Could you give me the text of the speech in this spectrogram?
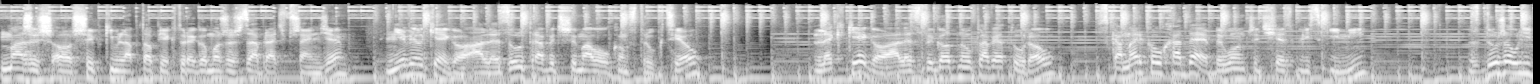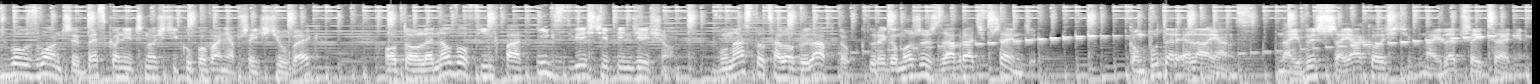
Marzysz o szybkim laptopie, którego możesz zabrać wszędzie? Niewielkiego, ale z ultra wytrzymałą konstrukcją? Lekkiego, ale z wygodną klawiaturą? Z kamerką HD, by łączyć się z bliskimi? Z dużą liczbą złączy bez konieczności kupowania przejściówek? Oto Lenovo ThinkPad X250. 12-calowy laptop, którego możesz zabrać wszędzie. Komputer Alliance. Najwyższa jakość w najlepszej cenie.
